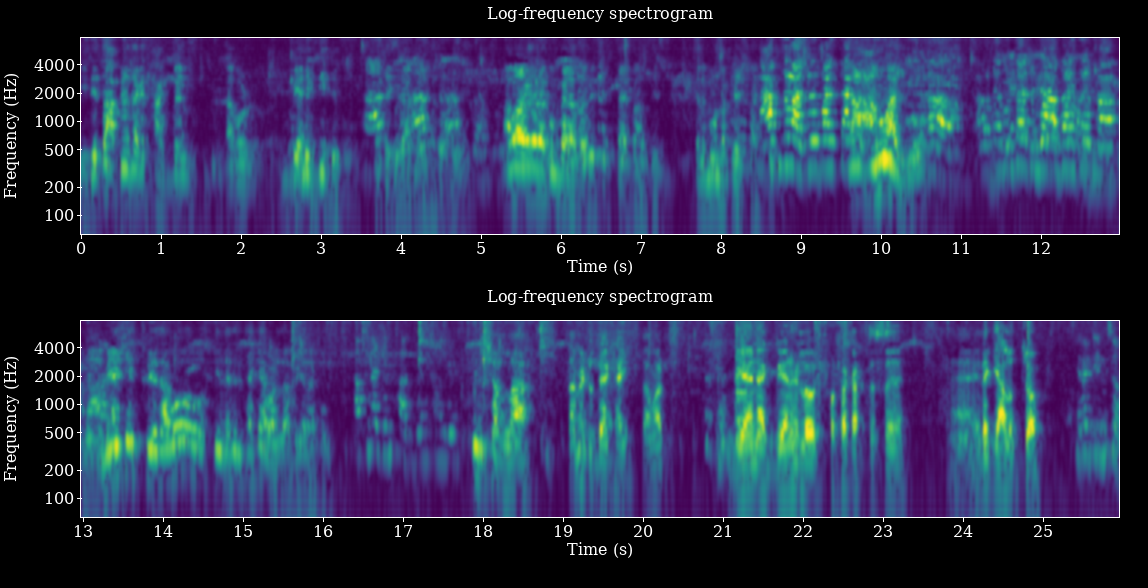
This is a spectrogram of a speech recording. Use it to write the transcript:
ঈদে তো আপনার জায়গায় থাকবেন তারপর বিয়ানে দিয়ে দেবো সাথে করে আপনার সাথে করে। আবার এরকম বেড়া যাবে চার পাঁচ দিন তাহলে মনটা ফ্রেশ না আমিও আসব। হ্যাঁ, আমি এসে ছুঁয়ে যাব তিন চার দিন থেকে আবার যাব এরকম। ইনশাল্লাহ। আমি একটু দেখাই তো আমার বিয়ান এক বিয়ান হলো শশা কাটতেছে। হ্যাঁ এটা কি আলুর চপ? এটা ডিম চপ।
